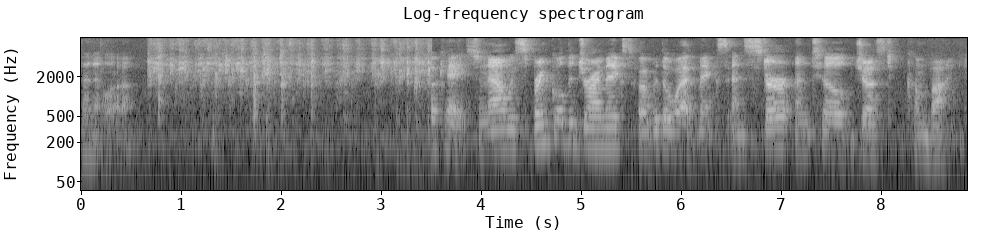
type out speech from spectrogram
vanilla. Okay, so now we sprinkle the dry mix over the wet mix and stir until just combined.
